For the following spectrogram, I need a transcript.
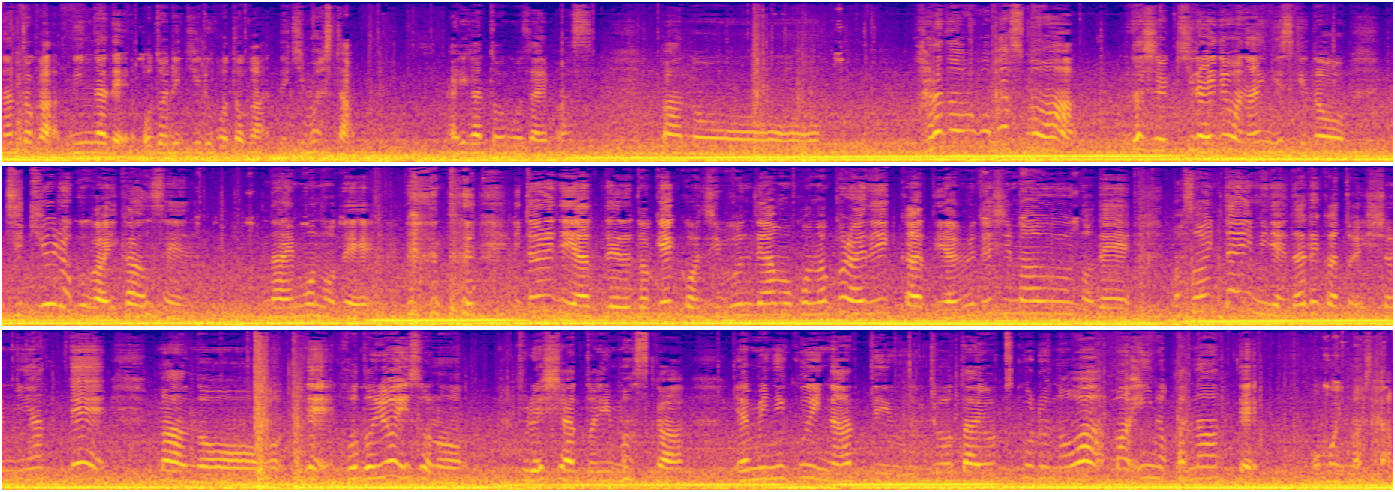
なんとかみんなで踊りきることができました。ありがとうございます。あの体を動かすのは私は嫌いではないんですけど持久力がいかんせんないもので。1人でやってると結構自分ではもうこのくらいでいいかってやめてしまうので、まあ、そういった意味で誰かと一緒にやって、まああのね、程よいそのプレッシャーといいますかやめにくいなっていう状態を作るのは、まあ、いいのかなって思いました。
